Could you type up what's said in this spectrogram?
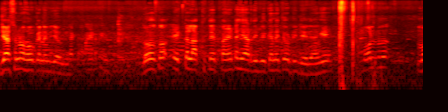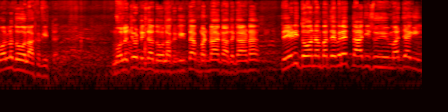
ਜਸ ਨੂੰ ਹੋ ਕਿੰਨੇ ਦੀ ਜਾਊਗੀ? ਦੋਸਤੋ 1 ਲੱਖ ਤੇ 65000 ਦੀ ਵੀ ਕਹਿੰਦੇ ਝੋਟੀ ਦੇ ਦਿਆਂਗੇ। ਮੁੱਲ ਮੁੱਲ 2 ਲੱਖ ਕੀਤਾ। ਮੁੱਲ ਝੋਟੀ ਦਾ 2 ਲੱਖ ਕੀਤਾ ਵੱਡਾ ਕੱਦ ਕਾਠ ਆ। ਤੇ ਜਿਹੜੀ 2 ਨੰਬਰ ਤੇ ਵੀਰੇ ਤਾਜੀ ਸੂਈ ਹੋਈ ਮੱਝ ਹੈਗੀ।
